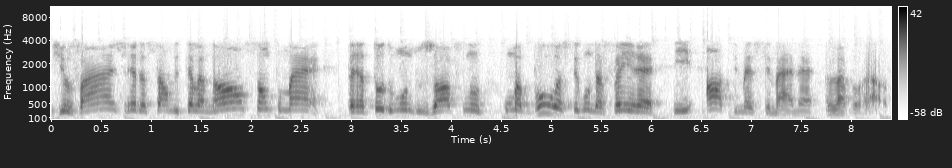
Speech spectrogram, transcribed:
Gilvaz, redação de Telanon, São Tomé, para todo mundo lusófono, uma boa segunda-feira e ótima semana laboral.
